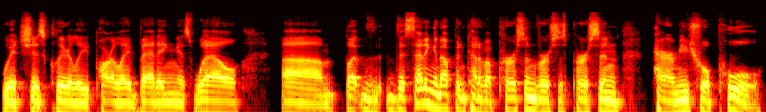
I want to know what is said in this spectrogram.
which is clearly parlay betting as well. Um, but the setting it up in kind of a person versus person pari-mutuel pool.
